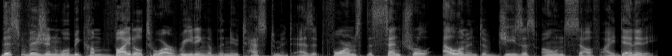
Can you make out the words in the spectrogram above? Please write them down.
This vision will become vital to our reading of the New Testament as it forms the central element of Jesus' own self identity.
